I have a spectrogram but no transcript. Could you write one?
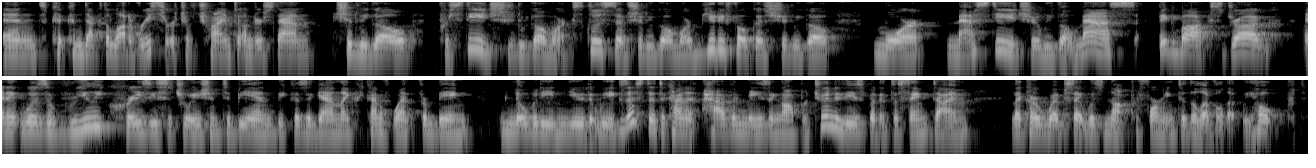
And conduct a lot of research of trying to understand should we go prestige? Should we go more exclusive? Should we go more beauty focused? Should we go more masstige? Should we go mass, big box, drug? And it was a really crazy situation to be in because, again, like we kind of went from being nobody knew that we existed to kind of have amazing opportunities but at the same time like our website was not performing to the level that we hoped.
